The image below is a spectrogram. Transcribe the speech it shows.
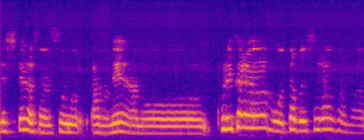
じゃあ、設楽さん、そう、あのね、あのーこれからも多分、設楽さんは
